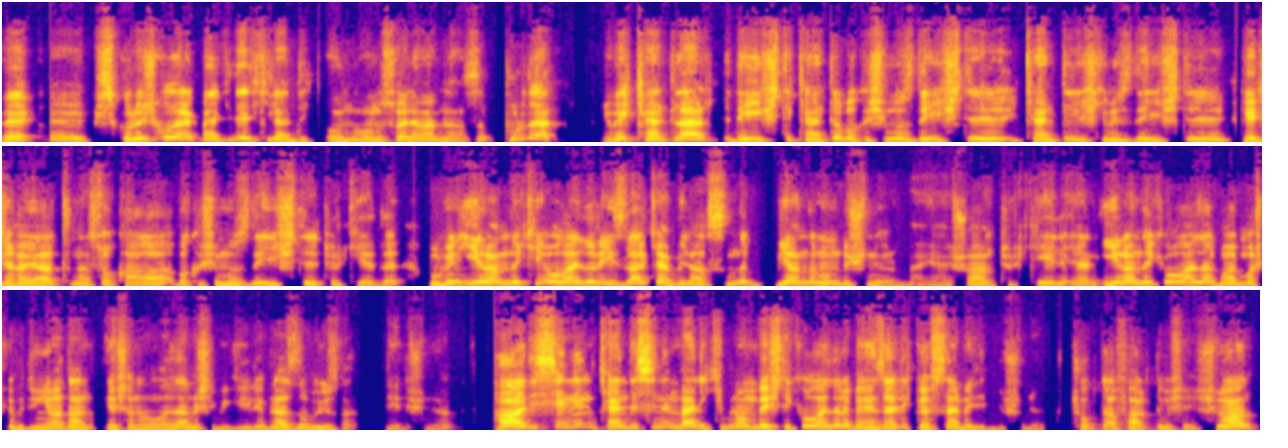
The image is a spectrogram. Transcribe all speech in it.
Ve e, psikolojik olarak belki de etkilendik. Onu, onu söylemem lazım. Burada ve kentler değişti, kente bakışımız değişti, kent ilişkimiz değişti, gece hayatına, sokağa bakışımız değişti Türkiye'de. Bugün İran'daki olayları izlerken bile aslında bir yandan onu düşünüyorum ben. Yani şu an Türkiye ile yani İran'daki olaylar bambaşka bir dünyadan yaşanan olaylarmış gibi geliyor. Biraz da bu yüzden diye düşünüyorum. Hadisenin kendisinin ben 2015'teki olaylara benzerlik göstermediğini düşünüyorum. Çok daha farklı bir şey. Şu an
